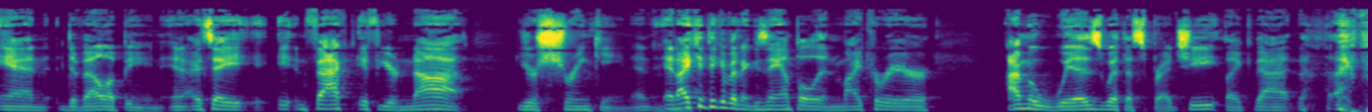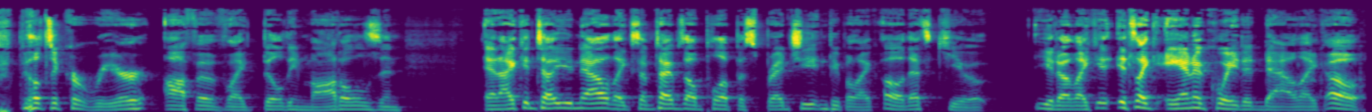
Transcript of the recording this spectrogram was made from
and developing. And I say, in fact, if you're not, you're shrinking. And mm-hmm. and I can think of an example in my career I'm a whiz with a spreadsheet like that. I built a career off of like building models and and I can tell you now, like sometimes I'll pull up a spreadsheet and people are like, "Oh, that's cute," you know, like it, it's like antiquated now. Like, oh,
